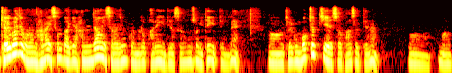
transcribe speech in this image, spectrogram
결과적으로는 하나의 선박에 한 장의 선화증권으로 발행이 되어서 운송이 되기 때문에 어, 결국 목적지에서 봤을 때는 어, 뭐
